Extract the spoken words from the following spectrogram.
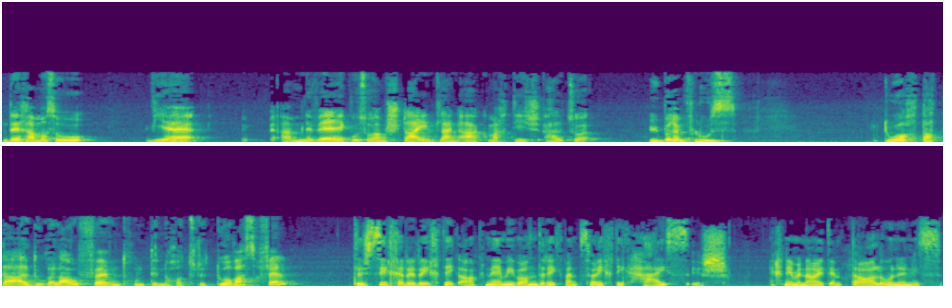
Und dann kann man so wie an einem Weg, wo so am Stein entlang angemacht ist, halt so über dem Fluss durch das Tal durchlaufen und kommt dann nachher zu den Tourwasserfällen. Das ist sicher eine richtig angenehme Wanderung, wenn es so richtig heiß ist. Ich nehme an, in dem Tal unten ist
